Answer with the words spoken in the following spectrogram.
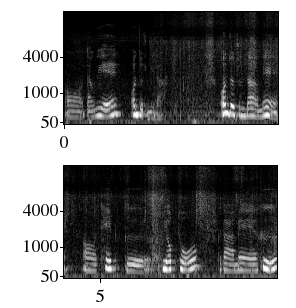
어, 딱 위에 얹어줍니다. 얹어준 다음에 어, 탭, 그 부엽토 그 다음에 흙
